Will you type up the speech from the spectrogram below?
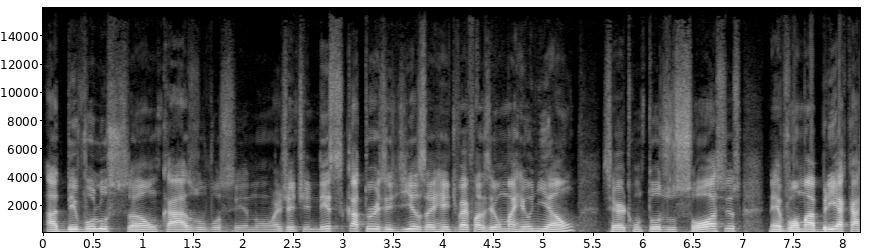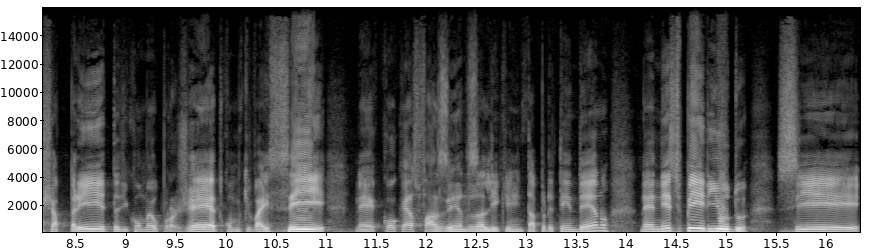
a devolução, caso você não. A gente, nesses 14 dias, a gente vai fazer uma reunião, certo? Com todos os sócios, né? Vamos abrir a caixa preta de como é o projeto, como que vai ser, né? Qual que é as fazendas ali que a gente está pretendendo. Né? Nesse período, se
